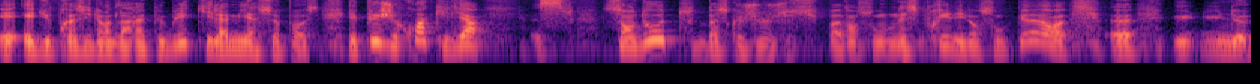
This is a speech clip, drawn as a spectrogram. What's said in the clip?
et, du président de la République qu'il a mis à ce poste. Et puis, je crois qu'il y a sans doute, parce que je ne suis pas dans son esprit ni dans son cœur, euh, une,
